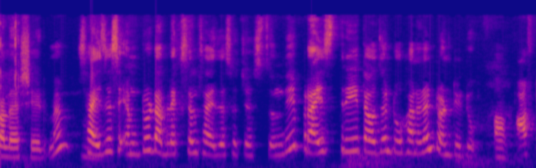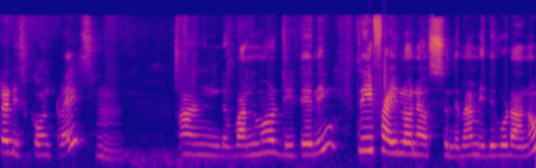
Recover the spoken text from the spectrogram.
colour shade ma'am sizes M to double XL sizes వచ్చేస్తుంది. Price three thousand two hundred and twenty two. After discount price and one more detailing three ఫైవ్లోనే వస్తుంది మ్యామ్ ఇది కూడాను.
